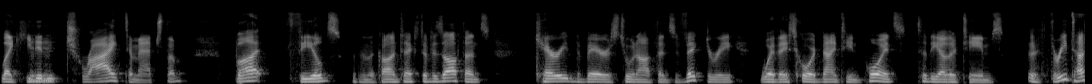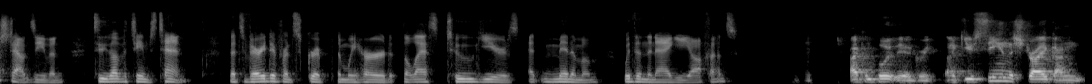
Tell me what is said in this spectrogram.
Like, he mm-hmm. didn't try to match them, but Fields, within the context of his offense, carried the Bears to an offensive victory where they scored 19 points to the other team's three touchdowns, even to the other team's 10. That's a very different script than we heard the last two years at minimum within the Nagy offense. I completely agree. Like you've seen the strike on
